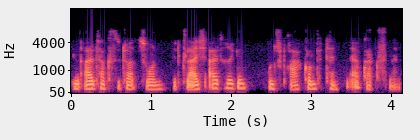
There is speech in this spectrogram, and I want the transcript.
in Alltagssituationen mit gleichaltrigen und sprachkompetenten Erwachsenen.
